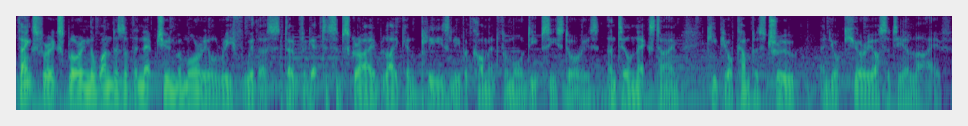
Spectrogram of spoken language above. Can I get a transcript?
Thanks for exploring the wonders of the Neptune Memorial Reef with us. Don't forget to subscribe, like, and please leave a comment for more deep sea stories. Until next time, keep your compass true and your curiosity alive.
